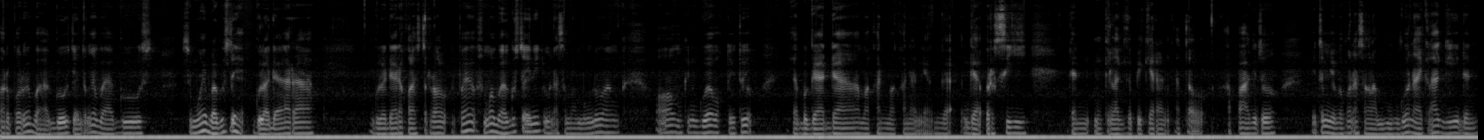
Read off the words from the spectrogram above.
paru-parunya bagus jantungnya bagus semuanya bagus deh gula darah gula darah kolesterol apa semua bagus deh ini cuma asam lambung doang. Oh mungkin gue waktu itu ya begadang makan makanan yang nggak nggak bersih dan mungkin lagi kepikiran atau apa gitu itu menyebabkan asam lambung gue naik lagi dan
